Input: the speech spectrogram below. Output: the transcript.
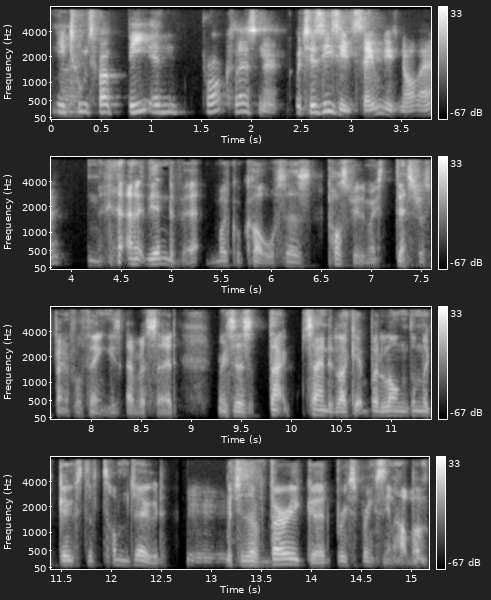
He No. talked about beating Brock Lesnar, which is easy to say when he's not there. And at the end of it, Michael Cole says possibly the most disrespectful thing he's ever said, where he says that sounded like it belonged on the Ghost of Tom Joad, Mm. which is a very good Bruce Springsteen album,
